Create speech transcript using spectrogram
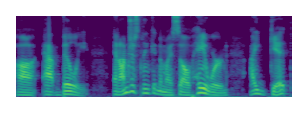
uh, at Billy. And I'm just thinking to myself, Hayward, I get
